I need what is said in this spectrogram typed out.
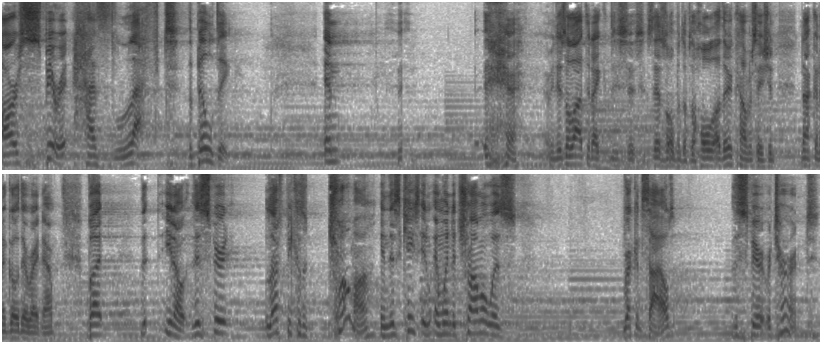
our spirit has left the building. And I mean, there's a lot that I, this, is, this opens up the whole other conversation. Not going to go there right now. But, the, you know, this spirit left because of trauma in this case. And, and when the trauma was reconciled, the spirit returned.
